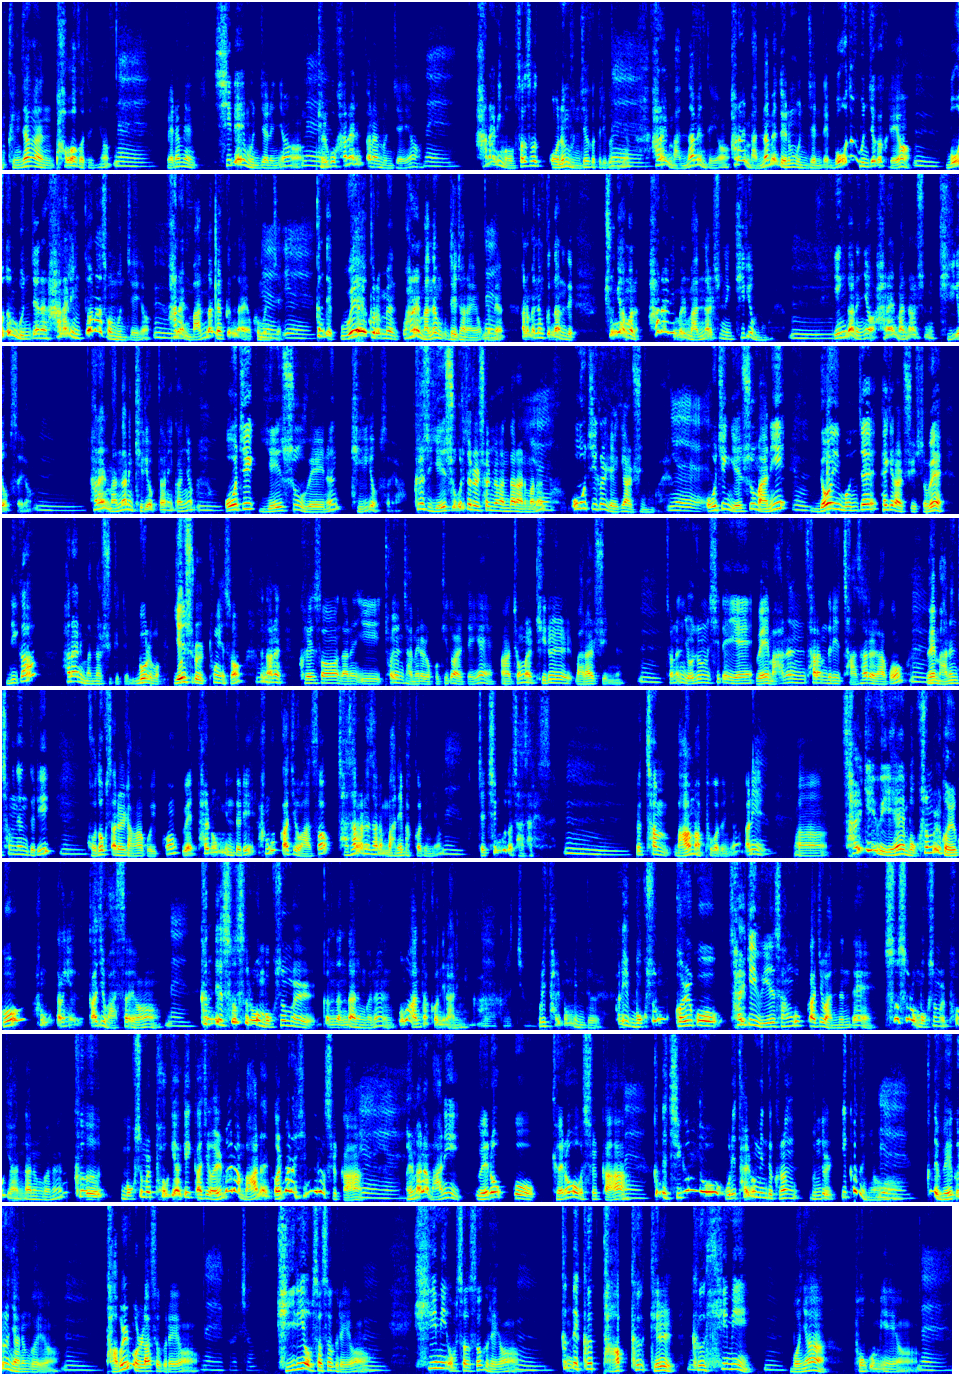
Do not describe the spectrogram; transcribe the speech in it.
굉장한 파워거든요. 네. 왜냐하면 시대의 문제는요, 네. 결국 하나님 떠난 문제예요. 네. 하나님 없어서 오는 문제거든요. 네. 하나님 만나면 돼요. 하나님 만나면 되는 문제인데 모든 문제가 그래요. 음. 모든 문제는 하나님 떠나서 온 문제예요. 음. 하나님 만나면 끝나요. 그 문제. 예. 예. 근데 왜 그러면 하나님 만나면 되잖아요. 네. 그러면 하나님 만나면 끝나는데 중요한 건 하나님을 만날 수 있는 길이 없는 거예요. 음. 인간은요 하나님 만날 수 있는 길이 없어요. 음. 하나님 만나는 길이 없다니까요. 음. 오직 예수 외에는 길이 없어요. 그래서 예수 그리스도를 설명한다라는 말은 오직을 얘기할 수 있는 거예요. 예. 예. 오직 예수만이 음. 너의 문제 해결할 수 있어. 왜? 네가 하나님 만날 수 있기 때문에. 뭘 뭐, 예수를 통해서. 음. 나는 그래서 나는 이 초연 자매를 놓고 기도할 때에 아, 정말 길을 말할 수 있는. 음. 저는 요즘 시대에 왜 많은 사람들이 자살을 하고 음. 왜 많은 청년들이 음. 고독사를 당하고 있고 왜 탈북민들이 한국까지 와서 자살하는 사람 많이 봤거든요. 네. 제 친구도 자살했어요. 음. 참 마음 아프거든요. 아니 네. 어, 살기 위해 목숨을 걸고 한국 땅에까지 왔어요. 네. 근데 스스로 목숨을 끊는다는 거는 너무 안타까운 일 아닙니까? 예, 그렇죠. 우리 탈북민들. 아니, 목숨 걸고 살기 위해서 한국까지 왔는데 스스로 목숨을 포기한다는 거는 그 목숨을 포기하기까지 얼마나 많은, 얼마나 힘들었을까? 예, 예. 얼마나 많이 외롭고 괴로웠을까? 네. 근데 지금도 우리 탈북민들 그런 분들 있거든요. 예. 근데 왜 그러냐는 거예요. 음. 답을 몰라서 그래요. 네, 그렇죠. 길이 없어서 그래요. 음. 힘이 없어서 그래요. 음. 근데 그 답, 그 길, 그 음. 힘이 음. 뭐냐? 복음이에요. 네.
